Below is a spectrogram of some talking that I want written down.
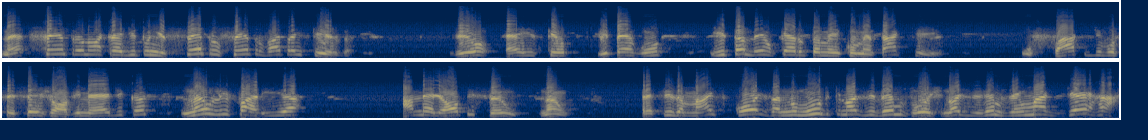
né? Centro eu não acredito nisso. Sempre o centro vai para a esquerda. Viu? É isso que eu lhe pergunto. E também eu quero também comentar que o fato de você ser jovem médica não lhe faria a melhor opção. Não. Precisa mais coisa no mundo que nós vivemos hoje. Nós vivemos em uma guerra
